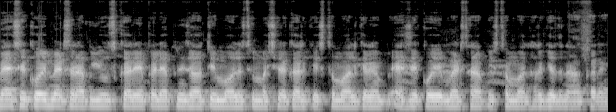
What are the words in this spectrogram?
ویسے کوئی میڈیسن آپ یوز کریں، پہلے اپنی ذاتی معاملے سے مشورہ کر کے استعمال کریں، ایسے کوئی میڈیسن آپ استعمال ہرگز نہ کریں۔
